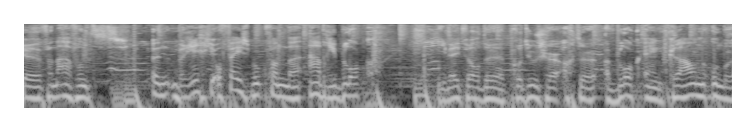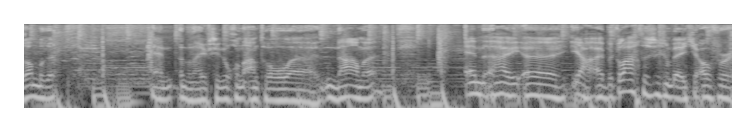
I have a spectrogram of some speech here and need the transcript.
Uh, vanavond een berichtje op Facebook van uh, Adrie Blok. Je weet wel, de producer achter Blok en Crown onder andere. En dan heeft hij nog een aantal uh, namen. En hij, ja, hij beklaagde zich een beetje over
